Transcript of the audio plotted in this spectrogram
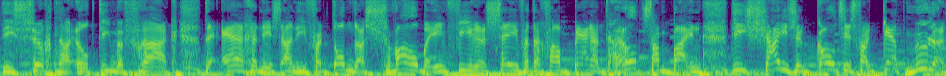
Die zucht naar ultieme wraak. De ergernis aan die verdomde zwalbe in 74 van Bernd Hultzenbein. Die scheisse coaches van Gert Muller.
